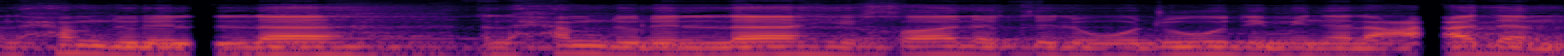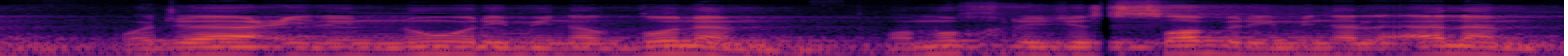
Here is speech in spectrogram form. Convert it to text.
الحمد لله الحمد لله خالق الوجود من العدم وجاعل النور من الظلم ومخرج الصبر من الألم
